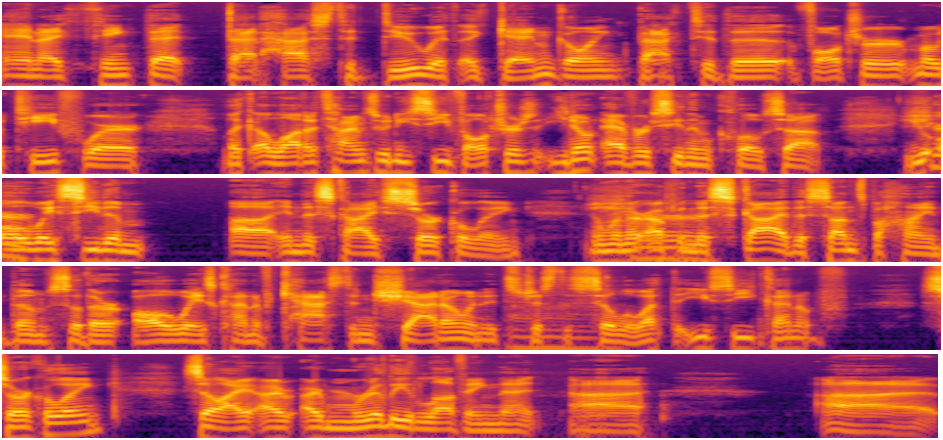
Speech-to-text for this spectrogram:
and I think that that has to do with again going back to the vulture motif, where like a lot of times when you see vultures, you don't ever see them close up. You Sure. always see them uh, in the sky circling. And when they're up in the sky, the sun's behind them, so they're always kind of cast in shadow, and it's just the silhouette that you see kind of circling. So I, I I'm really loving that uh, uh,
